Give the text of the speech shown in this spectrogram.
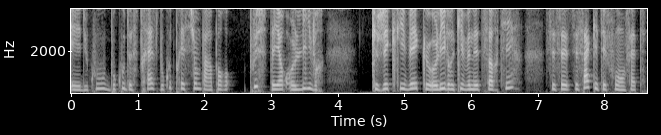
et du coup, beaucoup de stress, beaucoup de pression par rapport, plus d'ailleurs au livre que j'écrivais qu'au livre qui venait de sortir. C'est ça qui était fou en fait.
